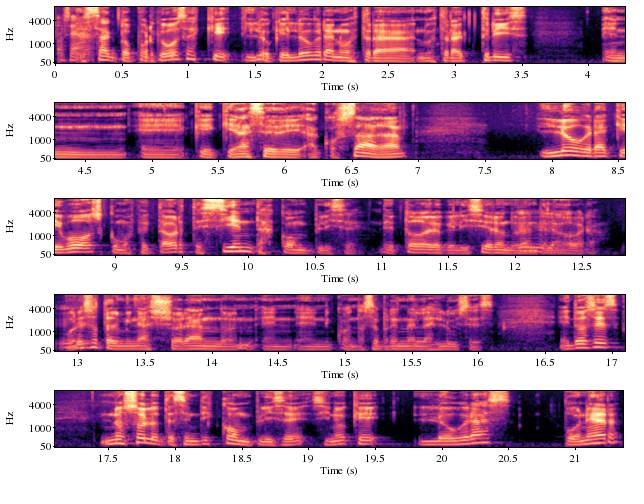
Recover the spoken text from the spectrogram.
O sea, Exacto, porque vos sabés que lo que logra nuestra, nuestra actriz en, eh, que, que hace de acosada, logra que vos, como espectador, te sientas cómplice de todo lo que le hicieron durante la obra. Por eso terminás llorando en- en- en cuando se prenden las luces. Entonces, no solo te sentís cómplice, sino que lográs poner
